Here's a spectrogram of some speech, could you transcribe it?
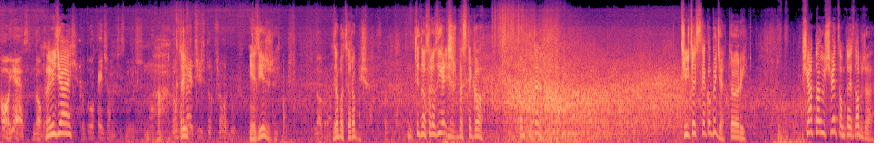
O, jest. Dobra. No widziałeś? Bo tu okej trzeba nacisnąć jeszcze. No. A, No ty lecisz do przodu. nie zjeżdżaj. Dobra. Zobacz co robisz. Ty nas rozjedziesz bez tego komputera. Czyli coś z tego będzie, teorii. Światła już świecą, to jest dobrze.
